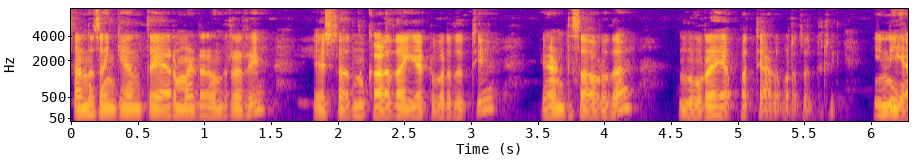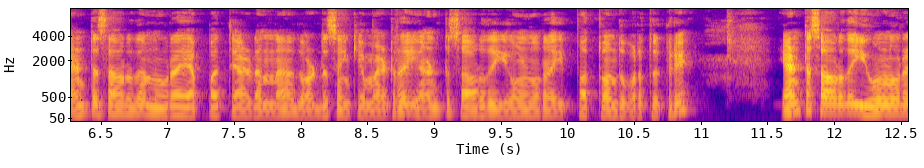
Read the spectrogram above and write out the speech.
ಸಣ್ಣ ಸಂಖ್ಯೆಯನ್ನು ತಯಾರು ಮಾಡ್ಯಾರ ಅಂದ್ರೆ ರೀ, ಎಷ್ಟು ಅದನ್ನ ಕಳೆದಾಗ ಎಷ್ಟು ಬರ್ತೈತಿ? ಎಂಟು ಸಾವಿರದ ನೂರ ಎಪ್ಪತ್ತೆರಡು ಬರ್ತೈತೆ ರೀ ಇನ್ನು ಎಂಟು ಸಾವಿರದ ನೂರ ಎಪ್ಪತ್ತೆರಡನ್ನು ದೊಡ್ಡ ಸಂಖ್ಯೆ ಮಾಡಿದ್ರೆ ಎಂಟು ಸಾವಿರದ ಏಳ್ನೂರ ಇಪ್ಪತ್ತೊಂದು ಬರ್ತೈತೆ ರೀ ಎಂಟು ಸಾವಿರದ ಏಳ್ನೂರ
